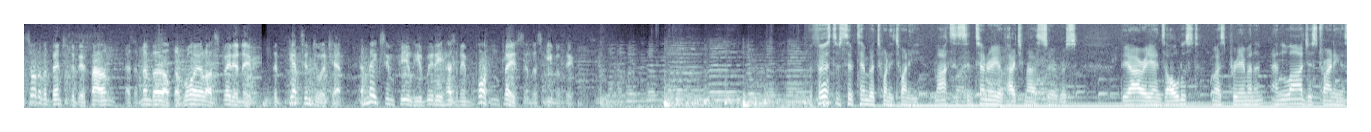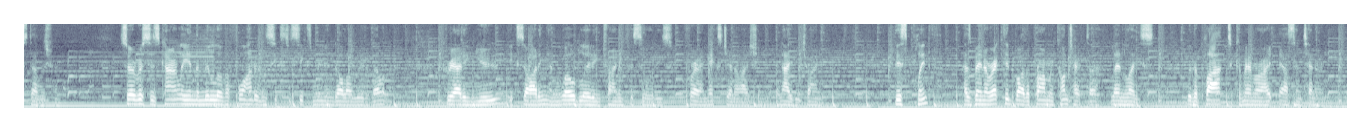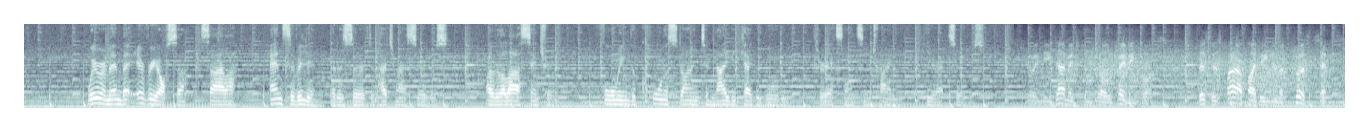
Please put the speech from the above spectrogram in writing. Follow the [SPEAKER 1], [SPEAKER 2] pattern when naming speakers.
[SPEAKER 1] the sort of adventure to be found as a member of the Royal Australian Navy that gets into a chap and makes him feel he really has an important place in the scheme of things.
[SPEAKER 2] The 1st of September 2020 marks the centenary of HMAS Cerberus, the RAN's oldest, most preeminent and largest training establishment. Cerberus is currently in the middle of a $466 million redevelopment, creating new, exciting and world-leading training facilities for our next generation of Navy training. This plinth has been erected by the primary contractor, Lendlease, with a plaque to commemorate our centenary. We remember every officer, sailor and civilian that has served at HMAS Cerberus over the last century, forming the cornerstone to Navy capability through excellence in training here at Cerberus.
[SPEAKER 1] During the damage control training course, this is firefighting in the truest sense.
